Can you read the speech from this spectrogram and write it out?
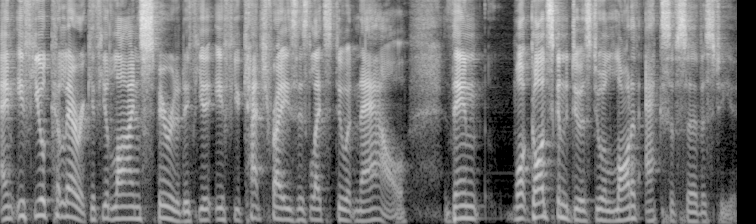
And if you're choleric, if you're line spirited, if, you, if your catchphrase is let's do it now, then what God's going to do is do a lot of acts of service to you.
